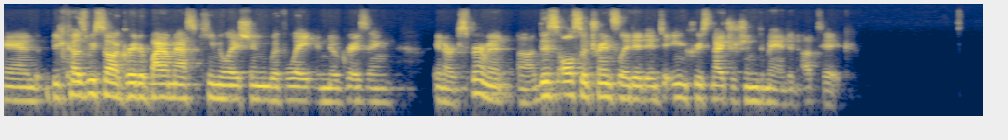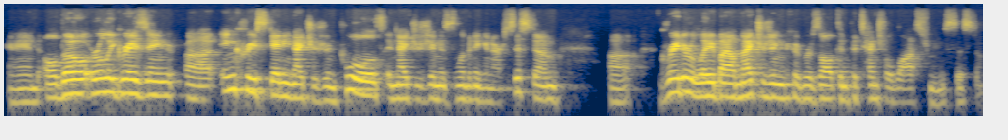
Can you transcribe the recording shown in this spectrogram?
And because we saw greater biomass accumulation with late and no grazing in our experiment, uh, this also translated into increased nitrogen demand and uptake. And although early grazing uh, increased standing nitrogen pools and nitrogen is limiting in our system, uh, greater labile nitrogen could result in potential loss from the system.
